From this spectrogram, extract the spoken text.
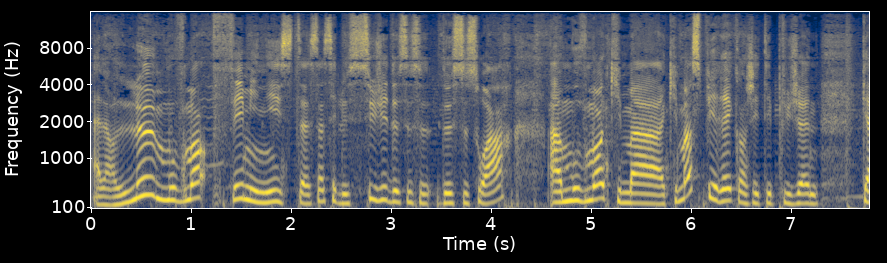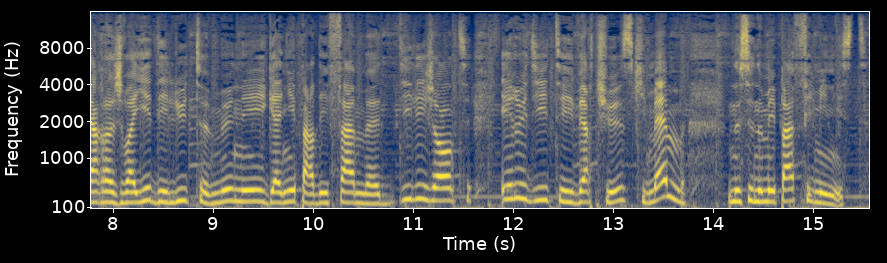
Alors, le mouvement féministe, ça c'est le sujet de ce, de ce soir. Un mouvement qui m'a qui m'inspirait quand j'étais plus jeune, car euh, je voyais des luttes menées et gagnées par des femmes diligentes, érudites et vertueuses, qui même ne se nommaient pas féministes.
